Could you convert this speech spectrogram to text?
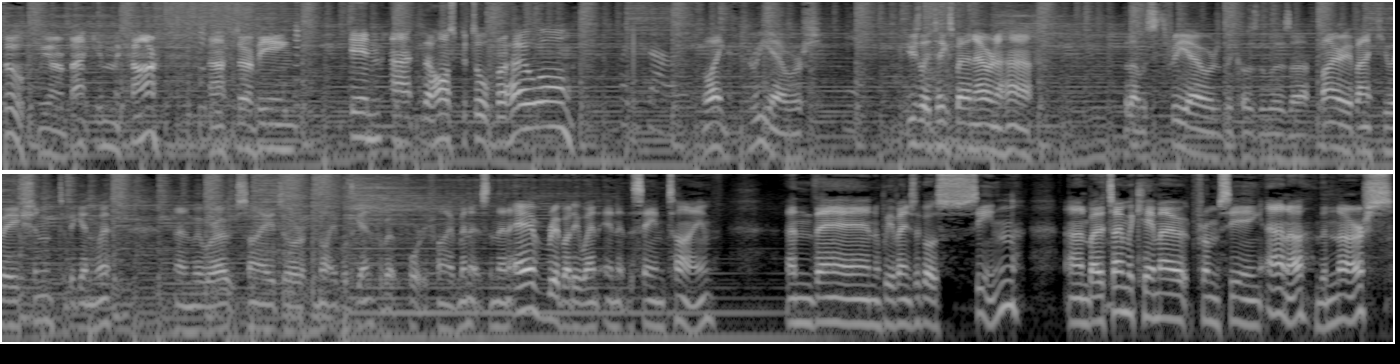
So we are back in the car after being in at the hospital for how long? like. Like three hours. Usually it takes about an hour and a half, but that was three hours because there was a fire evacuation to begin with, and we were outside or not able to get in for about 45 minutes, and then everybody went in at the same time, and then we eventually got seen. And by the time we came out from seeing Anna, the nurse,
